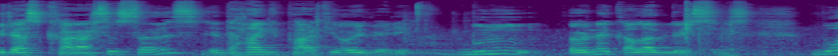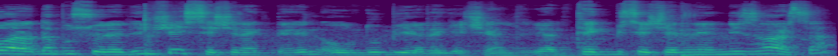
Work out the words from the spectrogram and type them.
biraz kararsızsanız ya da hangi partiye oy vereyim bunu örnek alabilirsiniz. Bu arada bu söylediğim şey seçeneklerin olduğu bir yere geçerlidir. Yani tek bir seçeneğiniz varsa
